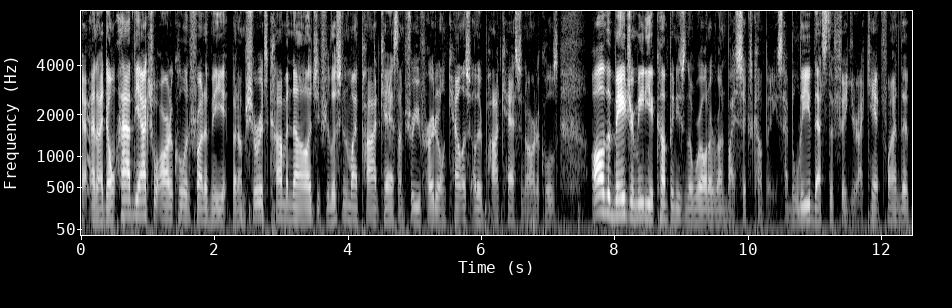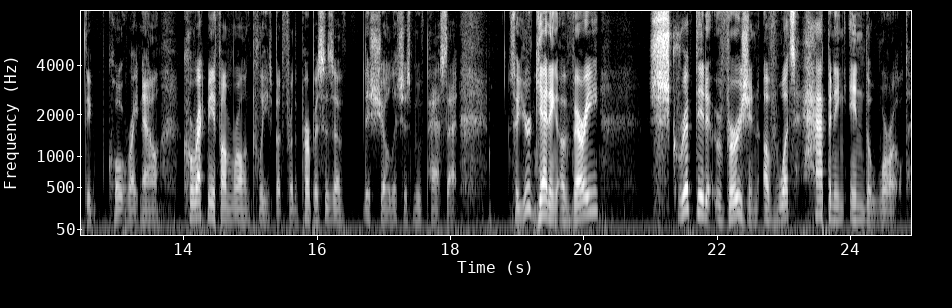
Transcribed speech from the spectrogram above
and I don't have the actual article in front of me, but I'm sure it's common knowledge. If you're listening to my podcast, I'm sure you've heard it on countless other podcasts and articles. All the major media companies in the world are run by six companies. I believe that's the figure. I can't find the, the quote right now. Correct me if I'm wrong, please. But for the purposes of this show, let's just move past that. So you're getting a very scripted version of what's happening in the world.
